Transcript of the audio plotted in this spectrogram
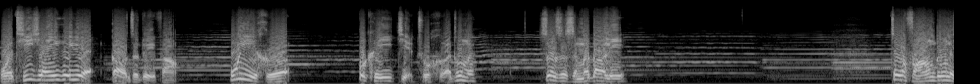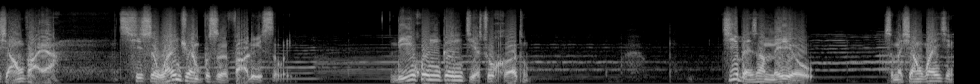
我提前一个月告知对方，为何不可以解除合同呢？这是什么道理？”这个房东的想法呀，其实完全不是法律思维。离婚跟解除合同基本上没有什么相关性。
